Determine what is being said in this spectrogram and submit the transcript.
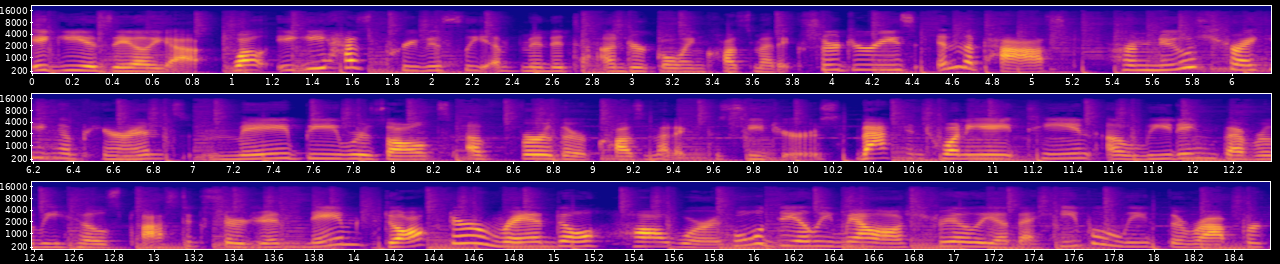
Iggy Azalea. While Iggy has previously admitted to undergoing cosmetic surgeries in the past, her new striking appearance may be results of further cosmetic procedures. Back in 2018, a leading Beverly Hills plastic surgeon named Dr. Randall Haworth told Daily Mail Australia that he believed the rapper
